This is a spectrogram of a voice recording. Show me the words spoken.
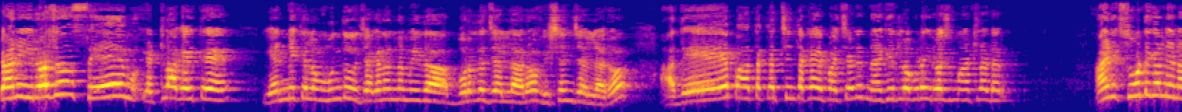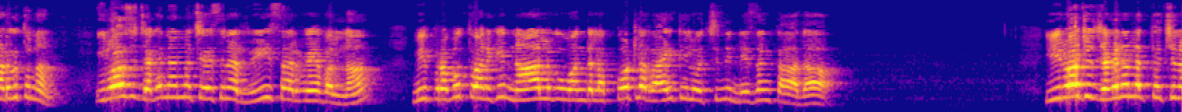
కానీ ఈరోజు సేమ్ ఎట్లాగైతే ఎన్నికల ముందు జగనన్న మీద బురద జల్లారో విషం జల్లారో అదే పాతక చింతకాయ పచ్చడి నగిరిలో కూడా ఈరోజు మాట్లాడారు. ఆయనకి సూటిగా నేను అడుగుతున్నాను. ఈరోజు జగనన్న చేసిన రీసర్వే వలన మీ ప్రభుత్వానికి నాలుగు వందల కోట్ల రాయితీలు వచ్చింది నిజం కాదా? ఈరోజు జగనన్న తెచ్చిన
